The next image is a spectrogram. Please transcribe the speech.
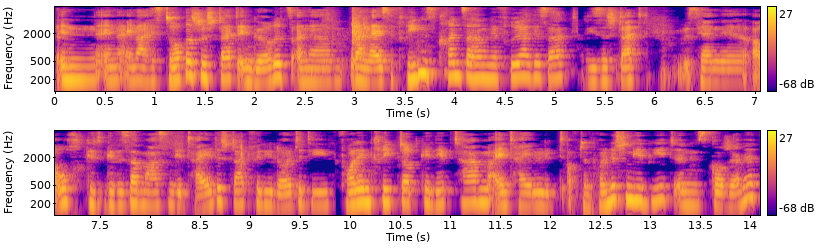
in, in einer historischen Stadt in Görlitz an der Neiße Friedensgrenze, haben wir früher gesagt. Diese Stadt ist ja eine auch gewissermaßen geteilte Stadt für die Leute, die vor dem Krieg dort gelebt haben. Ein Teil liegt auf dem polnischen Gebiet in Skorzelec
